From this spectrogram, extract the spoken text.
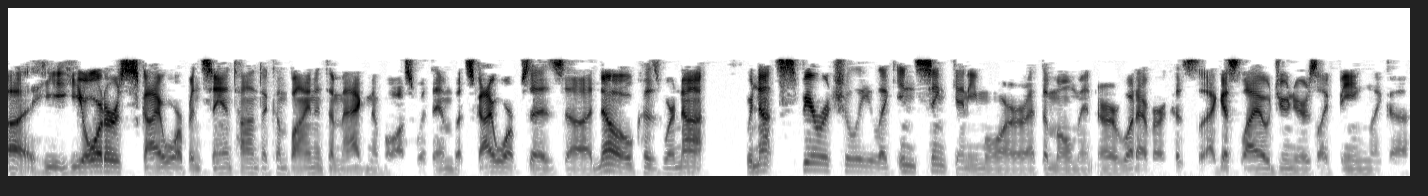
uh, he he orders Skywarp and Santon to combine into Magnaboss with him, but Skywarp says uh, no because we're not we're not spiritually like in sync anymore at the moment or whatever. Because I guess Lio Junior is like being like a,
